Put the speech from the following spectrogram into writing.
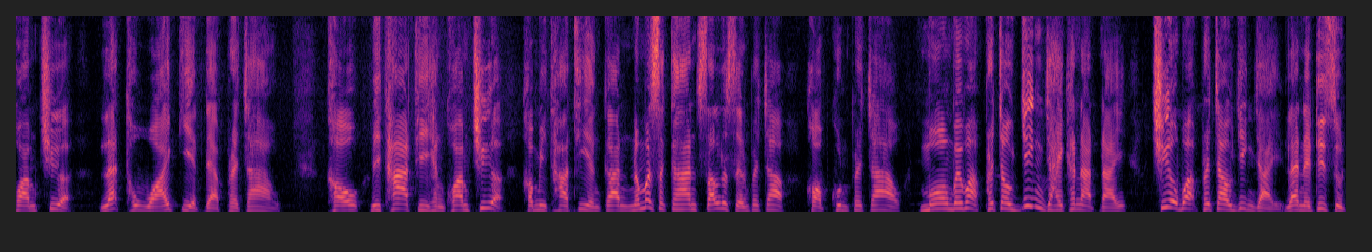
ความเชื่อ และถวายเกียรติแด่พระเจ้า เขามีท่าทีแห่งความเชื่อ เขามีท่าทีแห่งการนมัสการสรรเสริญพระเจ้า ขอบคุณพระเจ้า มองไปว่าพระเจ้ายิ่งใหญ่ขนาดไหน เชื่อว่าพระเจ้ายิ่งใหญ่ และในที่สุด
